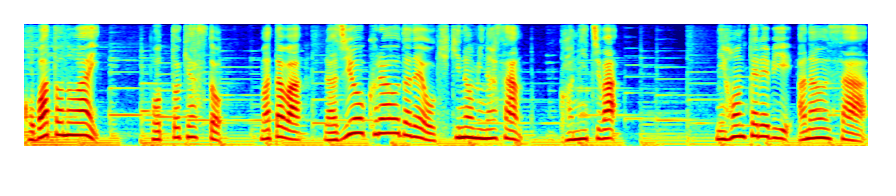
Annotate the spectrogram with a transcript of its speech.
小鳩の愛ポッドキャストまたはラジオクラウドでお聞きの皆さんこんにちは。日本テレビアナウンサ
